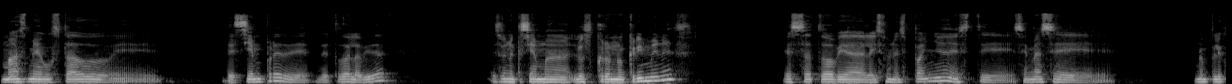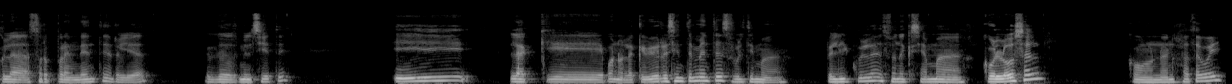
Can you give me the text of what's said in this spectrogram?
más me ha gustado de siempre, de, de, toda la vida, es una que se llama Los Cronocrímenes. Esta todavía la hizo en España. Este, se me hace una película sorprendente en realidad. Es de 2007. Y la que, bueno, la que vi recientemente, su última película, es una que se llama Colossal, con Anne Hathaway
